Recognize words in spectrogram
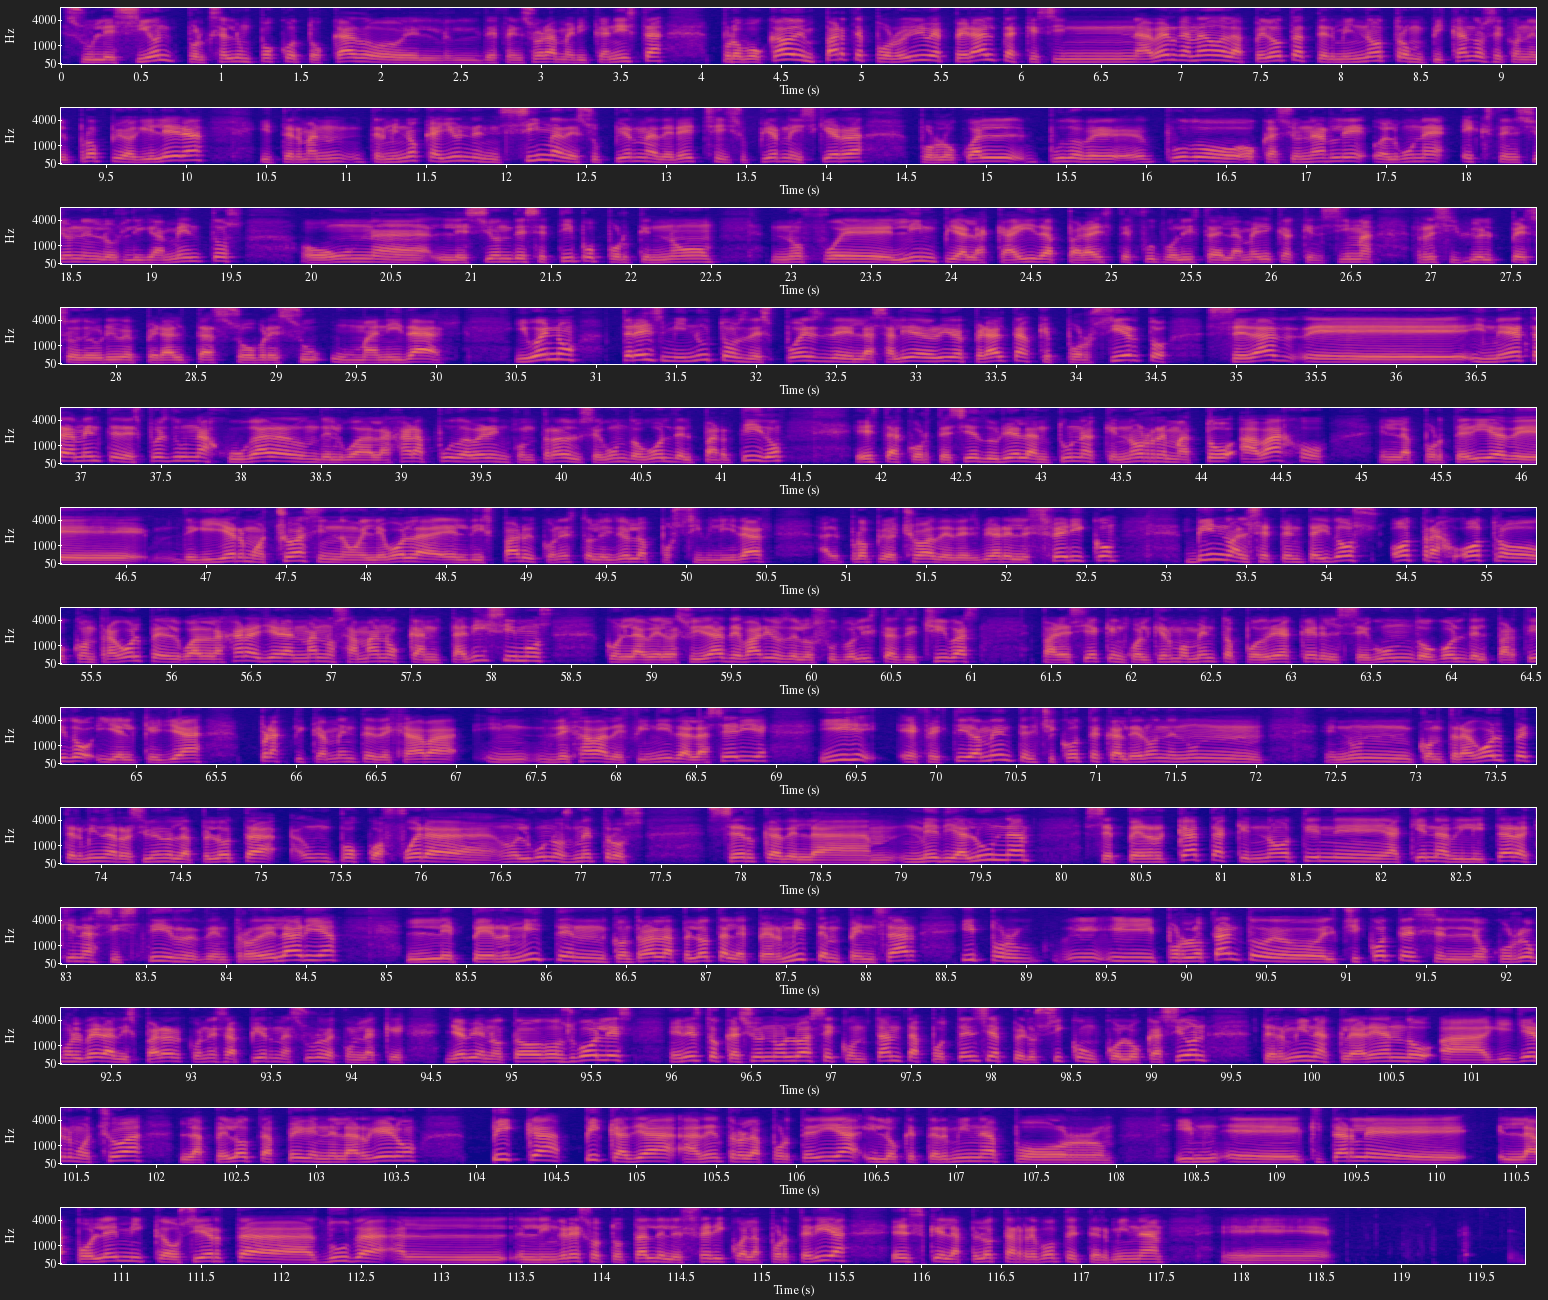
su lesión, porque sale un poco tocado el defensor americanista, provocado en parte por Oribe Peralta, que sin haber ganado la pelota terminó trompicándose con el propio Aguilera y terminó cayendo encima de su pierna derecha y su pierna izquierda, por lo cual pudo, pudo ocasionarle alguna extensión en los ligamentos o una lesión de ese tipo porque no, no fue limpia la caída para este futbolista del América que encima recibió el peso de Oribe Peralta sobre su humanidad. Y bueno, tres minutos después de la salida de Oribe Peralta, que por cierto se da eh, inmediatamente después de una jugada donde el Guadalajara pudo haber encontrado el segundo gol del partido, esta cortesía de Uriel Antuna que no remató abajo en la portería de, Guillermo Ochoa, sino elevó el disparo y con esto le dio la posibilidad al propio Ochoa de desviar el esférico. Vino al 72 otra, otro contragolpe del Guadalajara, ya eran manos a mano cantadísimos, con la velocidad de varios de los futbolistas de Chivas parecía que en cualquier momento podría caer el segundo gol del partido y el que ya prácticamente dejaba, dejaba definida la serie. Y efectivamente el Chicote Calderón en un, en un contragolpe termina recibiendo la pelota un poco afuera, algunos metros cerca de la media luna, se percata que no tiene a quién habilitar, a quién asistir dentro del área le permiten controlar la pelota, le permiten pensar y por, y, por lo tanto el Chicote se le ocurrió volver a disparar con esa pierna zurda con la que ya había anotado dos goles. En esta ocasión no lo hace con tanta potencia, pero sí con colocación. Termina clareando a Guillermo Ochoa, la pelota pega en el larguero, pica, pica ya adentro de la portería y lo que termina por eh, quitarle la polémica o cierta duda al ingreso total del esférico a la portería es que la pelota rebota y termina, eh,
